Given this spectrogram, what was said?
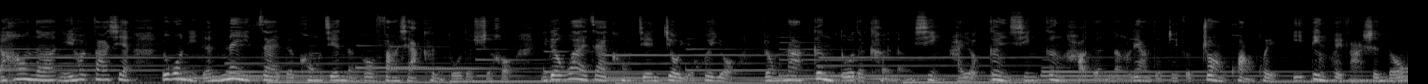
然后呢，你会发现，如果你的内在的空间能够放下更多的时候，你的外在空间就也会有容纳更多的可能性，还有更新更好的能量的这个状况会一定会发生的哦。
